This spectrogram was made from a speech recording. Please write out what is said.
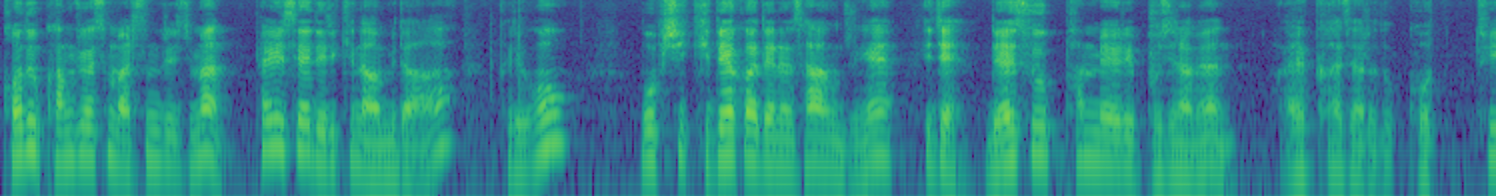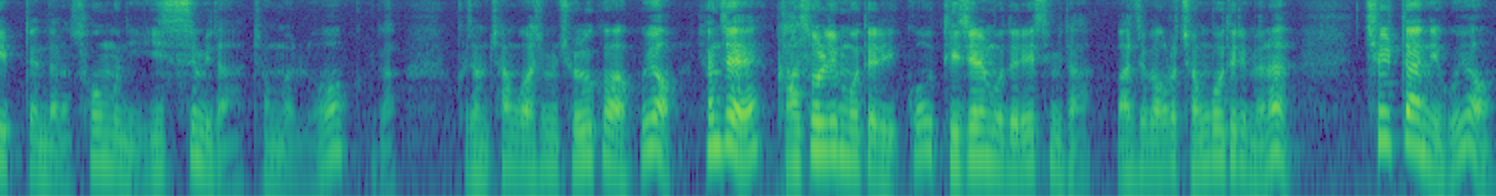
거듭 강조해서 말씀드리지만 펠리세이드 이렇게 나옵니다. 그리고 몹시 기대가 되는 사항 중에 이제 내수 판매율이 부진하면 알카자르도 곧 투입된다는 소문이 있습니다. 정말로. 그러니까 그 점 참고하시면 좋을 것 같고요. 현재 가솔린 모델이 있고 디젤 모델이 있습니다. 마지막으로 정보 드리면은 7단이고요.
